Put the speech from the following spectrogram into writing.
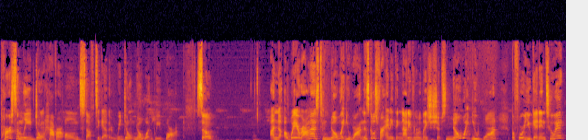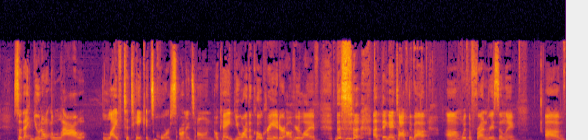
personally don't have our own stuff together. We don't know what we want. So, a way around that is to know what you want. And this goes for anything, not even relationships. Know what you want before you get into it so that you don't allow life to take its course on its own. Okay, you are the co creator of your life. This is a, a thing I talked about um, with a friend recently. Um,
